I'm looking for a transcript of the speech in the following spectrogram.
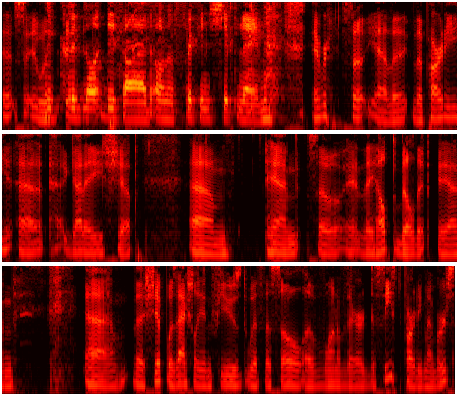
It's, it was We could not decide on a freaking ship name. every so yeah. The the party uh, got a ship, um, and so uh, they helped build it, and uh, the ship was actually infused with the soul of one of their deceased party members.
